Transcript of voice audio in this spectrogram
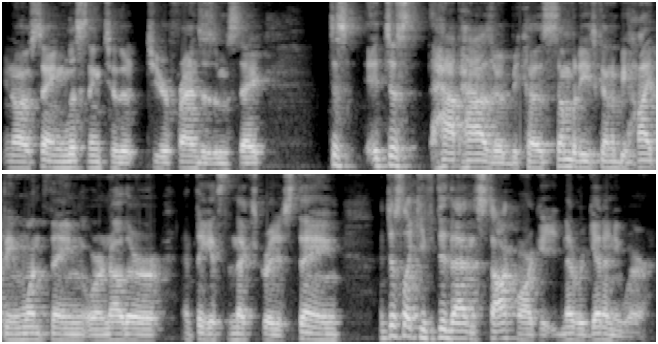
you know, I was saying listening to the to your friends is a mistake. Just it just haphazard because somebody's going to be hyping one thing or another and think it's the next greatest thing, and just like if you did that in the stock market, you'd never get anywhere.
